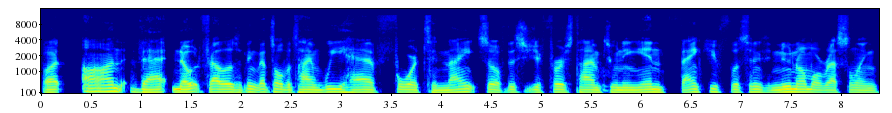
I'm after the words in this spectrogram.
But on that note, fellas, I think that's all the time we have for tonight. So if this is your first time tuning in, thank you for listening to New Normal Wrestling,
